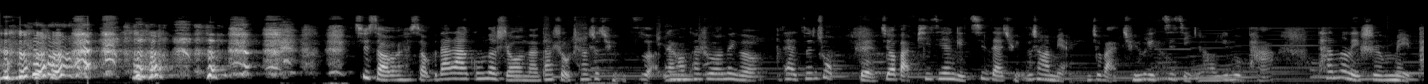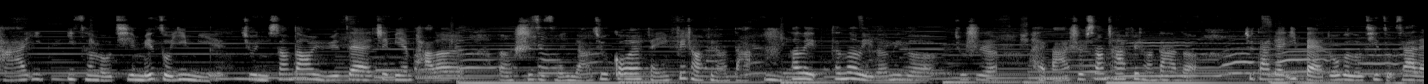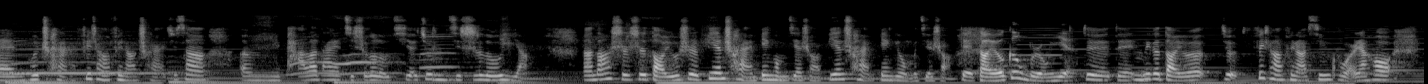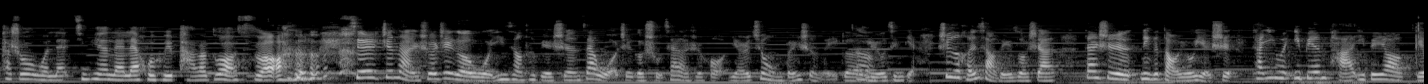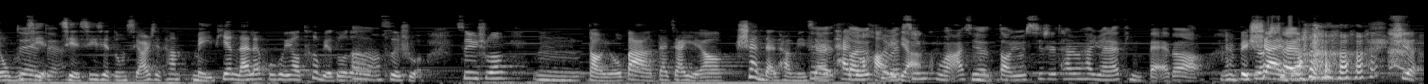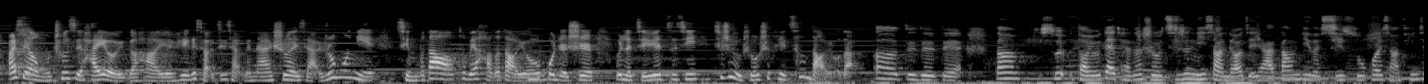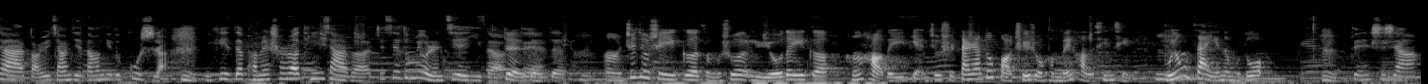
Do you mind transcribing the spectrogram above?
去小小布达拉宫的时候呢，当时我穿的是裙子，然后他说那个不太尊重，对，就要把披肩给系在裙子上面，你就把裙子给系紧，然后一路爬。他那里是每爬一一层楼梯，每走一米，就你相当于在这边爬了嗯十几层一样，就高原反应非常非常大。嗯，他那他那里的那个就是海拔是相差非常大的。就大概一百多个楼梯走下来，你会喘，非常非常喘，就像嗯，你爬了大概几十个楼梯，就是几十楼一样。然后当时是导游是边喘边给我们介绍，边喘边给我们介绍。对，导游更不容易。对对，那个导游就非常非常辛苦。然后他说我来今天来来回回爬了多少次了。其实真的，你说这个我印象特别深，在我这个暑假的时候，也是去我们本省的一个旅游景点，是一个很小的一座山，但是那个导游也是，他因为一边爬一边要给我们解解析一些东西，而且他每天来来回回要特别多的次数，所以说嗯，导游吧，大家也要。善待他们一下，态度好一点。辛苦，而且导游其实他说他原来挺白的，被晒的。是，而且我们出去还有一个哈，也是一个小技巧，跟大家说一下。如果你请不到特别好的导游，或者是为了节约资金，其实有时候是可以蹭导游的。呃，对对对，当所导游带团的时候，其实你想了解一下当地的习俗，或者想听一下导游讲解当地的故事，嗯，你可以在旁边稍稍听一下的，这些都没有人介意的。对对对，嗯，这就是一个怎么说旅游的一个很好的一点，就是大家都保持一种很美好的心情，不用在意那么多。嗯，对，是这样。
